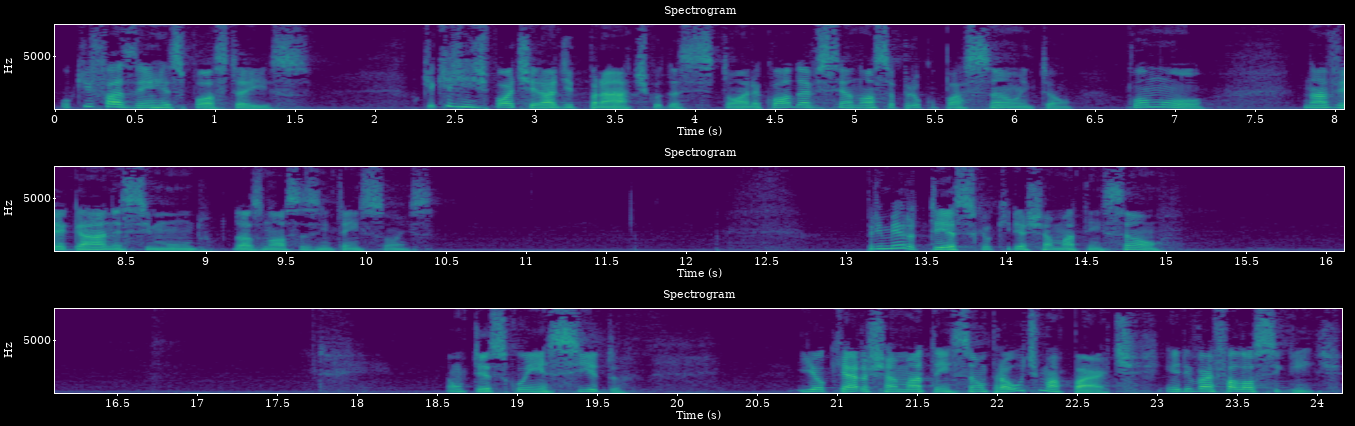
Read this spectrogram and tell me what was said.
O que fazer em resposta a isso? O que, que a gente pode tirar de prático dessa história? Qual deve ser a nossa preocupação, então? Como navegar nesse mundo das nossas intenções? Primeiro texto que eu queria chamar a atenção é um texto conhecido e eu quero chamar a atenção para a última parte. Ele vai falar o seguinte:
